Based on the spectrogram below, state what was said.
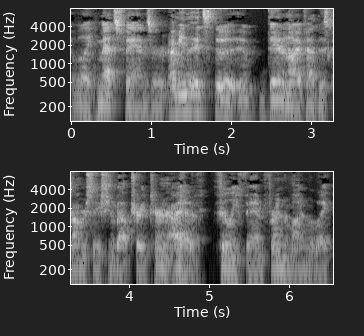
like Mets fans or I mean, it's the it, Dan and I have had this conversation about Trea Turner. I had a Philly fan friend of mine was like,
